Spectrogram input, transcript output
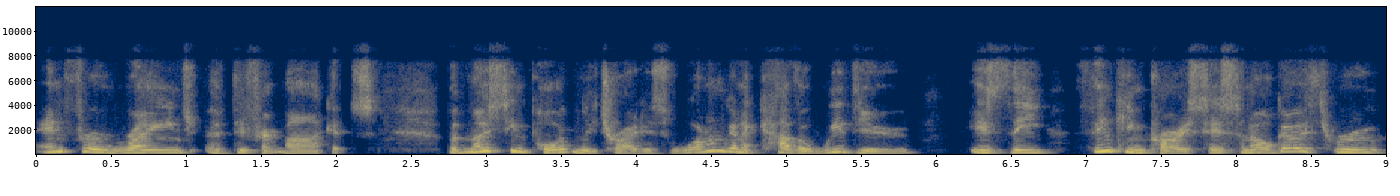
and for a range of different markets. But most importantly, traders, what I'm gonna cover with you is the thinking process, and I'll go through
